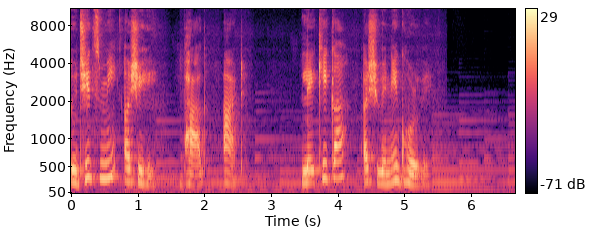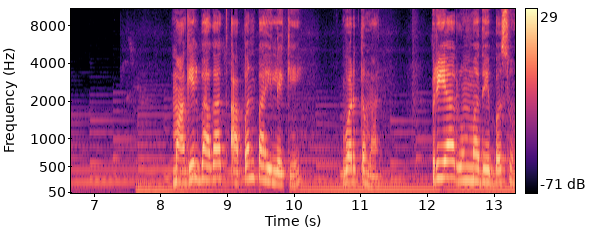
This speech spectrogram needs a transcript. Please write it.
तुझीच मी अशीही. भाग आठ. लेखिका अश्विनी घोळवे. मागील भागात आपण पाहिले की वर्तमान. प्रिया रूममध्ये बसून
